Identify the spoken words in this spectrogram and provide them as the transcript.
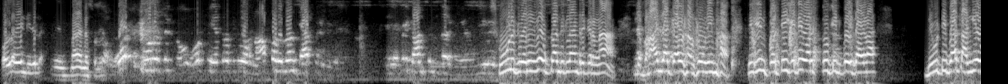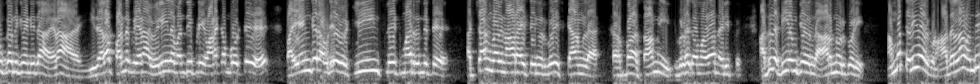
சொல்ல இதுக்கு மேல என்ன சொல்லுவேன் நீங்க ஸ்கூலுக்கு வெளியவே உட்காந்துக்கலாம்னு இருக்கிறேன்னா இந்த பாஜகவை நம்ப முடியுமா? திடீர்னு பொட்டி கட்டி உடச்சு தூக்கிட்டு போயிட்டாங்கன்னா டியூட்டி பார்த்து அங்கேயே உட்காந்துக்க வேண்டியதா? ஏன்னா இதெல்லாம் பண்ணக்கு ஏன்னா வெளியில வந்து இப்படி வணக்கம் போட்டு பயங்கர அப்படியே ஒரு கிளீன் ஸ்லேட் மாதிரி இருந்துட்டு அச்சாங்க பாருங்க ஆறாயிரத்தி ஐநூறு கோடி ஸ்கேம்ல அப்பா சாமி உலகமா தான் நடிப்பு. அதுல டிஎம்கே இருந்த அறுநூறு கோடி. நம்ம தெளிவா இருக்கணும். அதெல்லாம் வந்து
